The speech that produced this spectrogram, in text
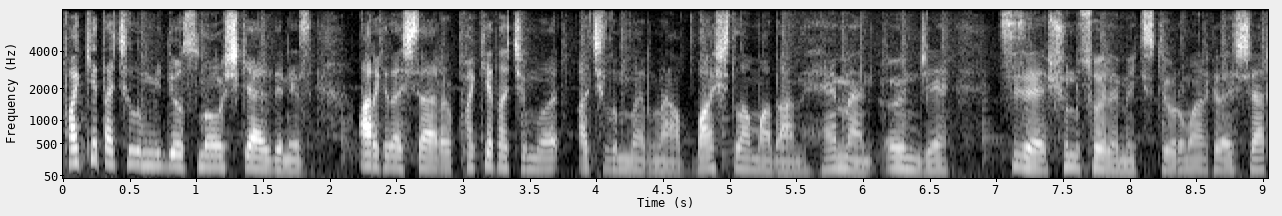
paket açılım videosuna hoş geldiniz. Arkadaşlar paket açımla, açılımlarına başlamadan hemen önce size şunu söylemek istiyorum arkadaşlar.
